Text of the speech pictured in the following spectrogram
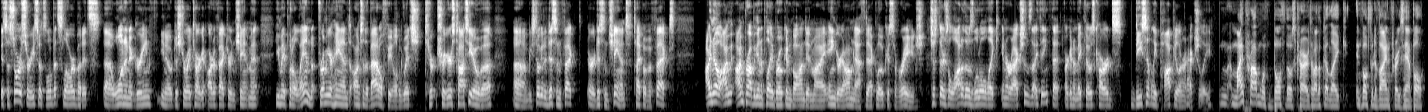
It's a sorcery, so it's a little bit slower, but it's uh, one in a green. You know, destroy target artifact or enchantment. You may put a land from your hand onto the battlefield, which tr- triggers Tatyova. Um, you still get a disinfect or disenchant type of effect. I know I'm I'm probably going to play Broken Bond in my Angry Omnath deck, Locus of Rage. Just there's a lot of those little like interactions I think that are going to make those cards decently popular actually. My problem with both of those cards, if I look at like Invoke the Divine, for example,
